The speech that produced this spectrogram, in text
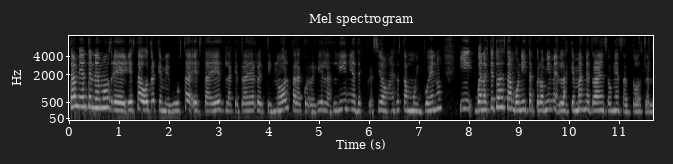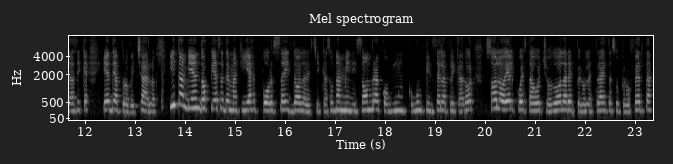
También tenemos eh, esta otra que me gusta, esta es la que trae retinol para corregir las líneas de expresión. Eso está muy bueno. Y bueno, es que todas están bonitas, pero a mí me, las que más me traen son esas dos, ¿verdad? Así que es de aprovecharlo. Y también dos piezas de maquillaje por 6 dólares, chicas. Una mini sombra con un, con un pincel aplicador Solo él cuesta 8 dólares, pero les trae esta super oferta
